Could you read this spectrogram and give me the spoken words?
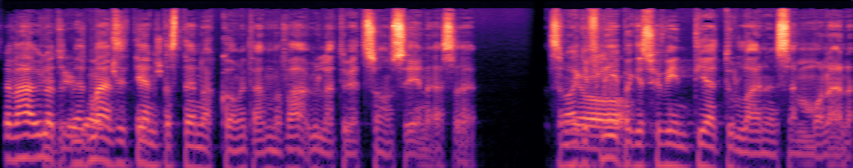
Se vähän yllätyi, että mä en sitten tiennyt tästä ennakkoa mitään, mä vähän yllätyin, että se on siinä. Ja se, se on ainakin Fleabagissa hyvin tietynlainen semmoinen...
